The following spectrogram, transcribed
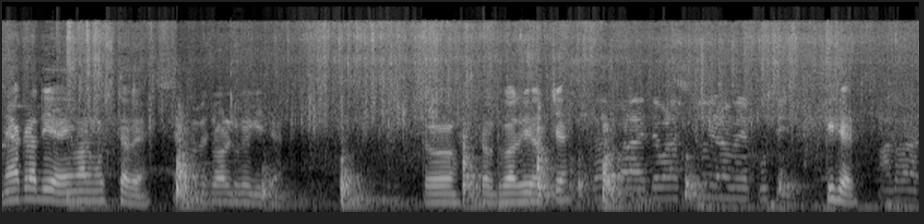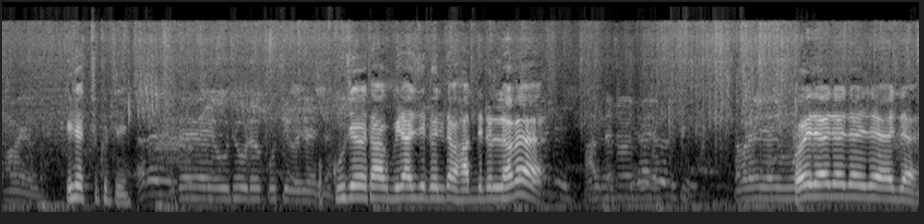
ন্যাকড়া দিয়ে এই মাল মুছতে হবে। এর মধ্যে জল ঢুকে গিয়েছে। তো সব ধোয়াধুয়ি হচ্ছে। কিসের? কিসের কুচি? কুচি হয়ে থাক বিরাজ দিয়ে ডলতে হাত দিয়ে ডললে হবে? ওই যায় যায় যায় যায়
